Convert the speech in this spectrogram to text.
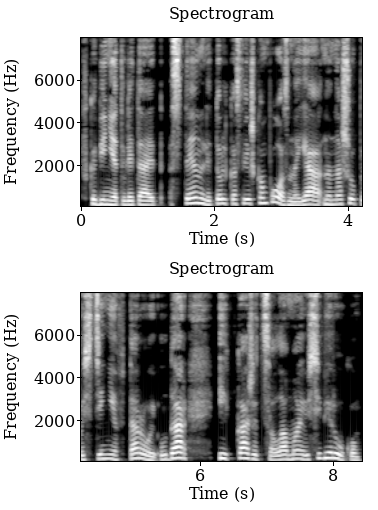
В кабинет влетает Стэнли только слишком поздно. Я наношу по стене второй удар и, кажется, ломаю себе руку,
